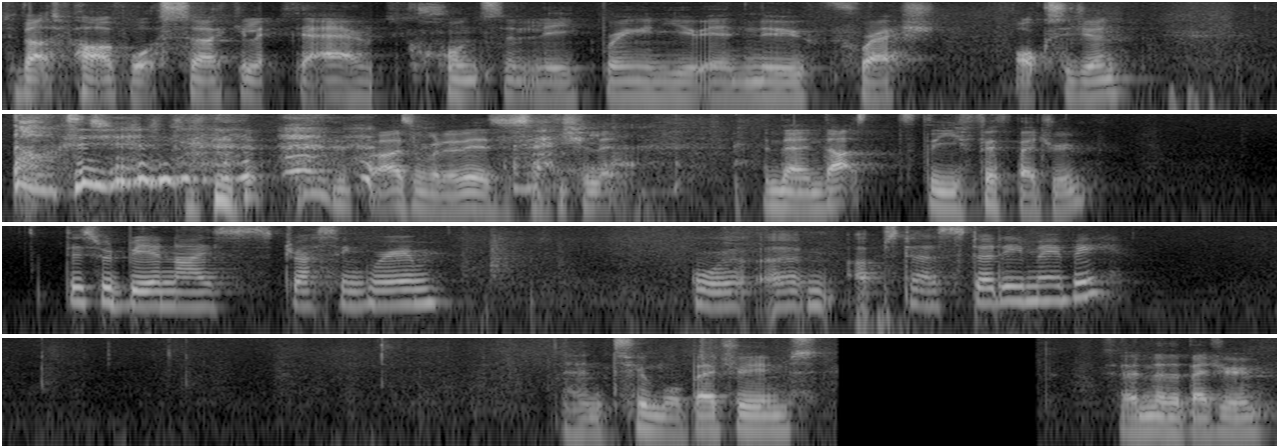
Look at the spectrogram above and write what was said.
So that's part of what circulates the air and is constantly bringing you in new, fresh oxygen. Oxygen. that's what it is essentially. And then that's the fifth bedroom. this would be a nice dressing room or um, upstairs study maybe. And two more bedrooms. So another bedroom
